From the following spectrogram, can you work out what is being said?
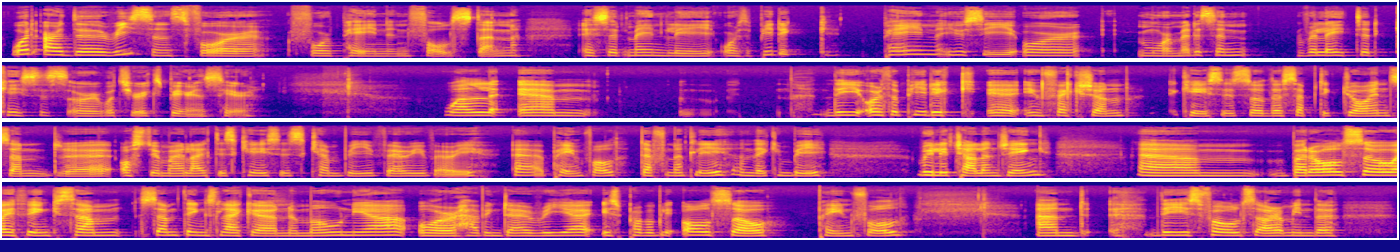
What are the reasons for for pain in foals then? Is it mainly orthopedic pain you see or more medicine related cases or what's your experience here? Well, um, the orthopedic uh, infection cases, so the septic joints and uh, osteomyelitis cases can be very, very uh, painful, definitely, and they can be really challenging. Um, but also, I think some some things like a pneumonia or having diarrhea is probably also painful. And these folds are, I mean, the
